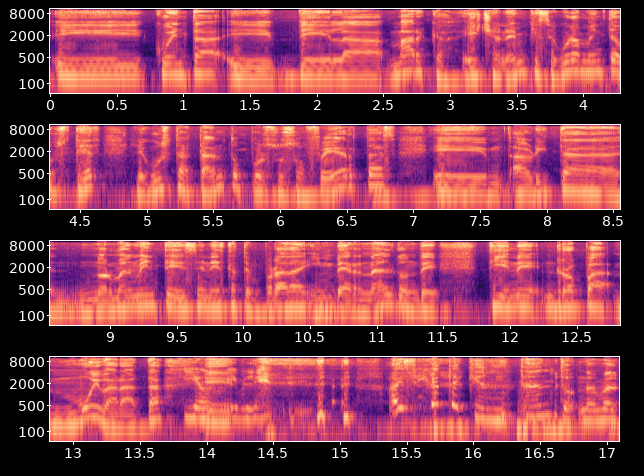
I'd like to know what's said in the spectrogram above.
eh, cuenta eh, de la marca HM, que seguramente a usted le gusta tanto por sus ofertas. Eh, ahorita normalmente es en esta temporada invernal donde tiene ropa muy barata. Y horrible. ay, fíjate que ni tanto. No, bueno,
